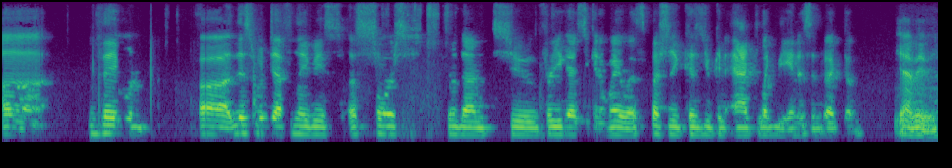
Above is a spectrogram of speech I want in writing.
uh they would uh this would definitely be a source for them to for you guys to get away with especially because you can act like the innocent victim Yeah, maybe.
